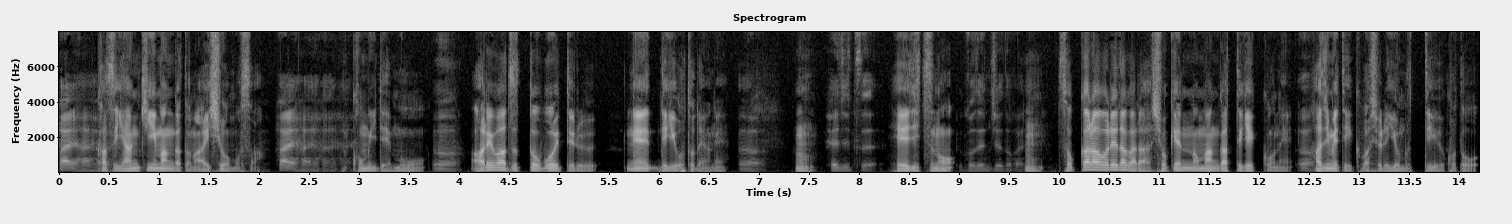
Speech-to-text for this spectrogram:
はいはいはい。かつヤンキー漫画との相性もさ。はいはいはいはい。込みでもううん。あれはずっと覚えてるね出来事だよね。うん。うん。平日。平日の。午前中とかに。うん、そっから俺だから初見の漫画って結構ね、うん。初めて行く場所で読むっていうこと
